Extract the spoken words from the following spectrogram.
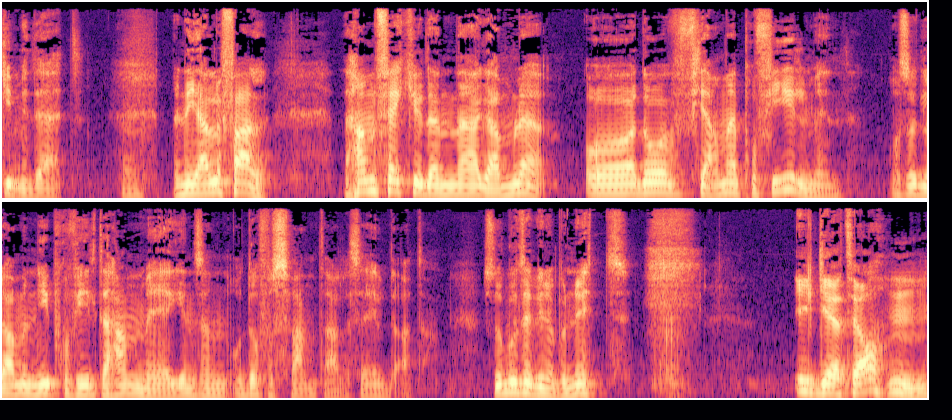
Give me that. Men i alle fall, han fikk jo den gamle, og da fjerner jeg profilen min. Og så la vi en ny profil til han med egen sånn, og da forsvant alle save-data. Så da måtte jeg begynne på nytt. I GTA? Mm.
